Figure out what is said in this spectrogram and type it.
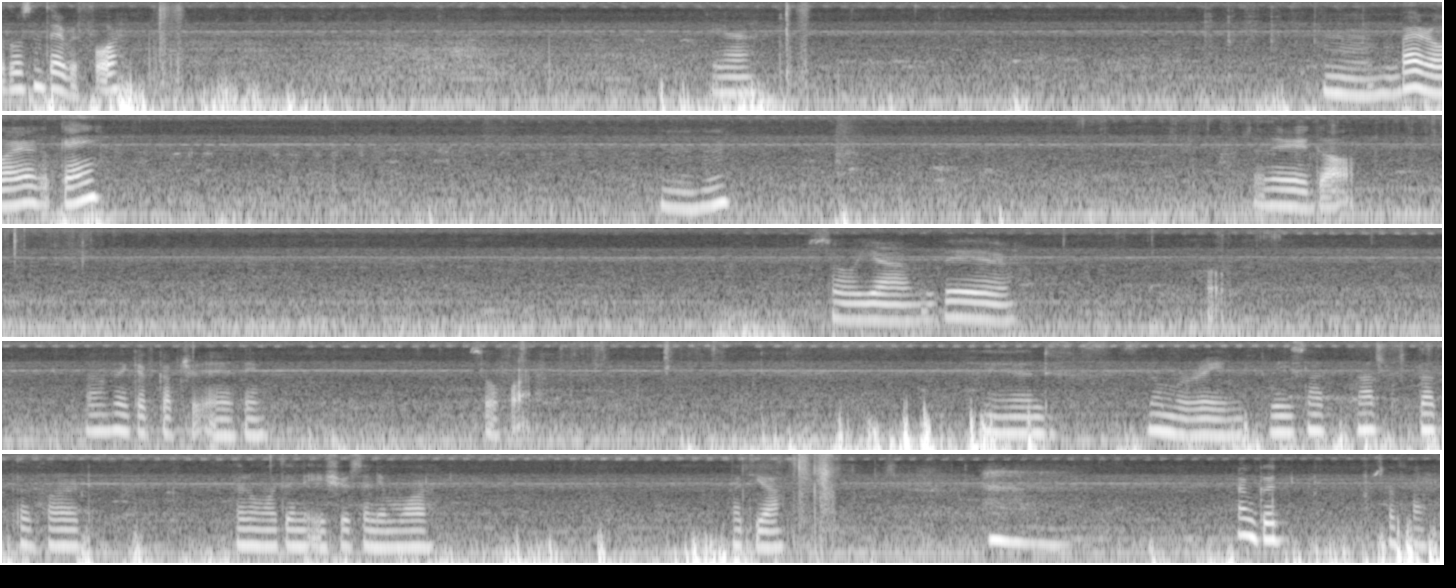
It wasn't there before. Yeah. Hmm. Roy. Okay. So there you go. So yeah, there. Oh. I don't think I've captured anything so far. And no more rain. Please, not not not that hard. I don't want any issues anymore. But yeah. I'm good so far.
